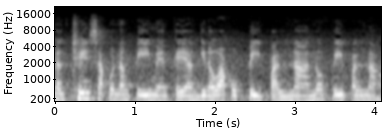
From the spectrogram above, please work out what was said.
nag-change ako ng payment kaya ginawa ko PayPal na, no? PayPal na.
